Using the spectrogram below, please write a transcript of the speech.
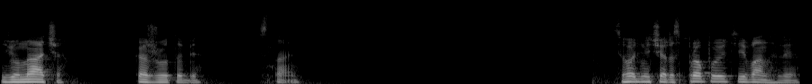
Юначе, кажу тобі, встань. Сьогодні через проповідь Євангелія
